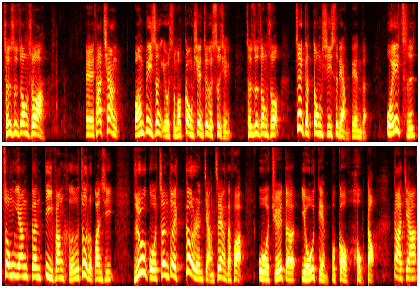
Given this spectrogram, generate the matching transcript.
陈时中说啊。哎，他呛王必胜有什么贡献这个事情，陈世忠说这个东西是两边的，维持中央跟地方合作的关系。如果针对个人讲这样的话，我觉得有点不够厚道。大家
